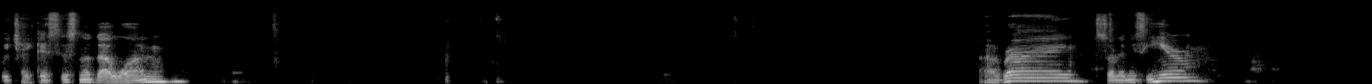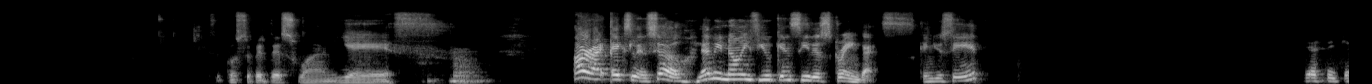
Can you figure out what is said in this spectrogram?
Which I guess is not that one. All right, so let me see here. Supposed to be this one, yes. All right, excellent. So let me know if you can see the screen, guys. Can you see it? Yes, teacher.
